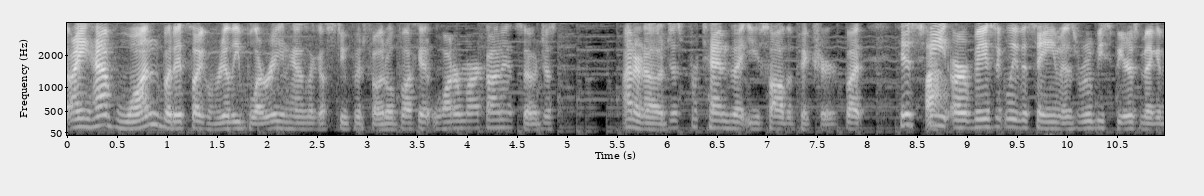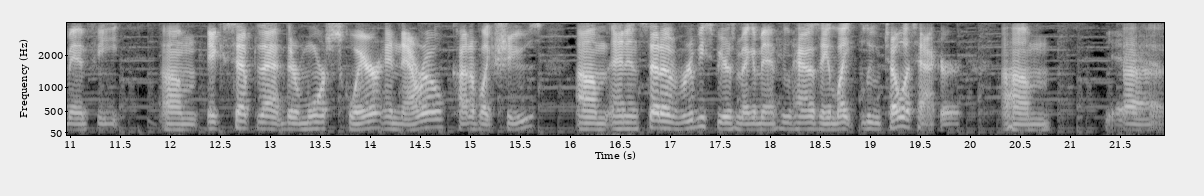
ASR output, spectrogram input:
I have one, but it's like really blurry and has like a stupid photo bucket watermark on it. So just, I don't know, just pretend that you saw the picture. But his Wow. feet are basically the same as Ruby Spears Mega Man feet, um, except that they're more square and narrow, kind of like shoes. Um, and instead of Ruby Spears Mega Man, who has a light blue toe attacker, um, Yeah. uh,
